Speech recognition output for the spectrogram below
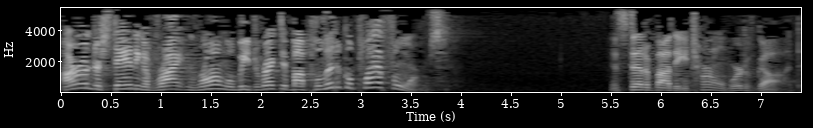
Our understanding of right and wrong will be directed by political platforms instead of by the eternal Word of God,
